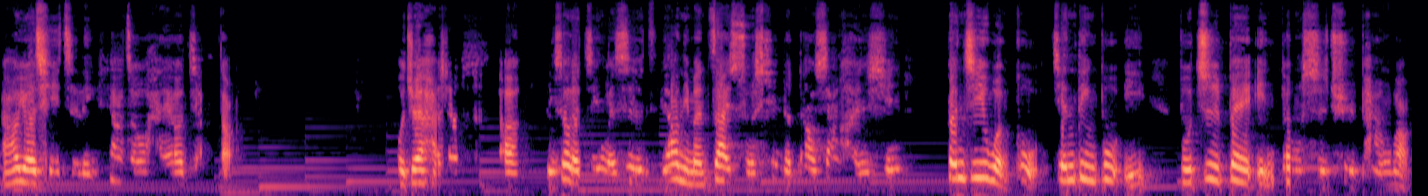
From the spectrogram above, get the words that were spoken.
然后尤其子琳下周还要讲到，我觉得好像呃领受的经文是：只要你们在所信的道上恒心，根基稳固，坚定不移，不致被引动失去盼望。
